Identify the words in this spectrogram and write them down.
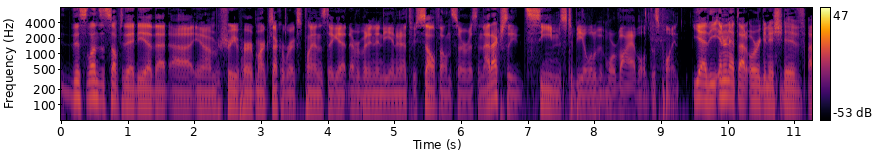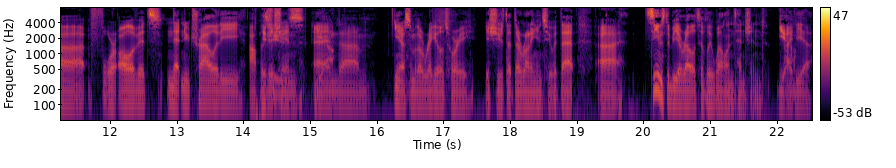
this lends itself to the idea that uh, you know I'm sure you've heard Mark Zuckerberg's plans to get everybody in India internet through cell phone service, and that actually seems to be a little bit more viable at this point. Yeah, the Internet.org initiative uh, for all of its net neutrality opposition Issues, yeah. and um, you know some of the regulatory issues that they're running into with that uh, seems to be a relatively well-intentioned Yeah. idea.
